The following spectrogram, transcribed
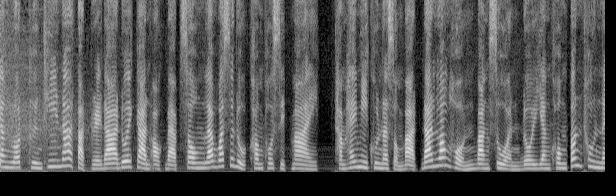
ยังลดพื้นที่หน้าตัดเรดาร์ด้วยการออกแบบทรงและวัสดุคอมโพสิตใหม่ทำให้มีคุณสมบัติด้านล่องหนบางส่วน โดยยังคงต้นทุนใน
